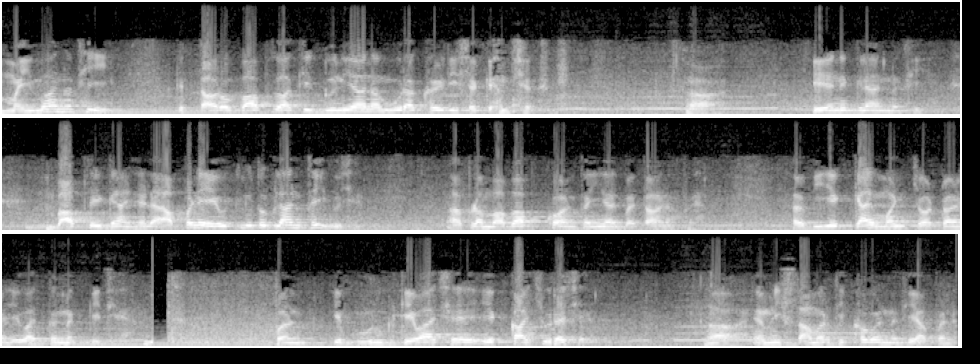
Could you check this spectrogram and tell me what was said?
મહિમા નથી કે તારો બાપ તો આખી દુનિયાના મૂરા ખરીદી શકે એમ છે. હા. એને જ્ઞાન નથી. બાપ થઈ ગયા એટલે આપણને એટલું તો જ્ઞાન થઈ ગયું છે. આપણા મા બાપ કોણ તો અહીંયા જ બતાવવાના હવે બીજે ક્યાંય મન ચોટણ એ વાત તો નક્કી છે. પણ એ ગુરુ કેવા છે એ કાચુર છે. હા, એમની સામર્થ્ય ખબર નથી આપણને.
